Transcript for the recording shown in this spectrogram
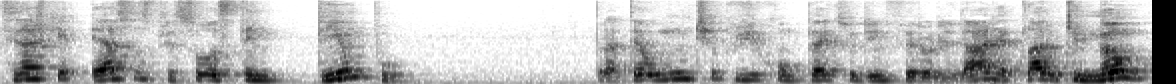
vocês acham que essas pessoas têm tempo para ter algum tipo de complexo de inferioridade? É claro que não.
